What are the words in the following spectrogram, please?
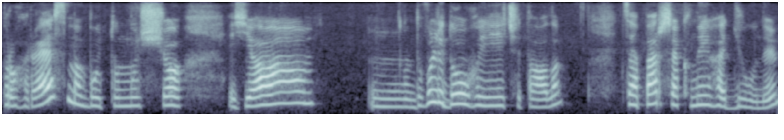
прогрес, мабуть, тому що я доволі довго її читала. Це перша книга Дюни.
